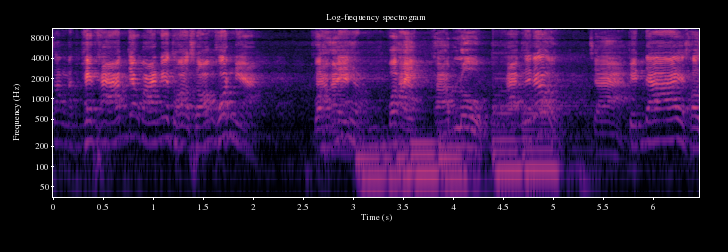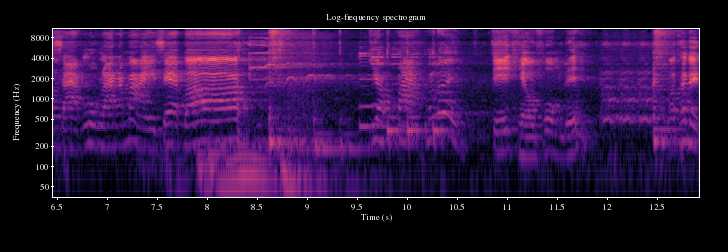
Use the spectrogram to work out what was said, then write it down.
สั่งให้ถามจักบาลเนี่ยถอดสองคนเนี่ยบ่ให้บ่ให้ถามโลกถามเลยเด้อ จ้าเป็นได้เขาสากลูกหลานน้ำมาให้แซ่บบ่เหยียบปากมาเลย เจ๊เขียวฟงเด้มาท่านได้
